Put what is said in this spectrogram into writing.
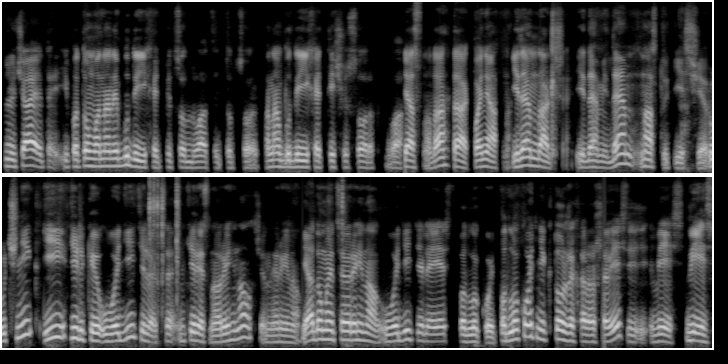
включаєте, і потім вона не буде їхати 520 540, вона буде їхати 1042. Ясно, да? Так, понятно. Ідемо далі. Ідемо, ідемо. У нас тут є ще ручник, і тільки у водителя, це інтересно, оригінал чи не оригінал? Я думаю, це оригінал. У водителя є подлокотник. Подлокотник теж хороша вещь, і- вещь, вещь.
